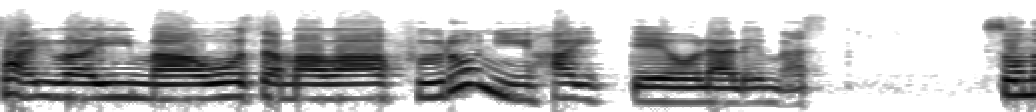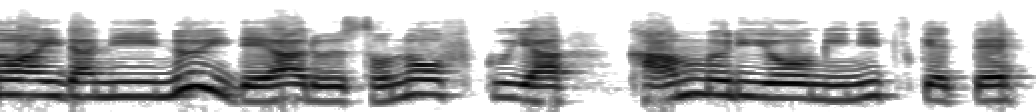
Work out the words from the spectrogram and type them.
幸い今王様は風呂に入っておられます。その間に脱いであるその服や冠を身につけて、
